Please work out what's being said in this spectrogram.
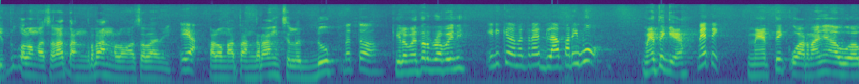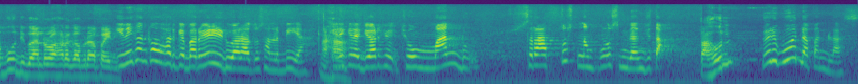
itu kalau nggak salah Tangerang kalau nggak salah nih. Iya. Kalau nggak Tangerang, Ciledug. Betul. Kilometer berapa ini? Ini kilometernya 8000. Matic ya? Matic. Matic warnanya abu-abu dibanderol harga berapa ini? Ini kan kalau harga barunya di 200-an lebih ya. Aha. Ini kita jual cu- cuman du- 169 juta. Tahun 2018.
